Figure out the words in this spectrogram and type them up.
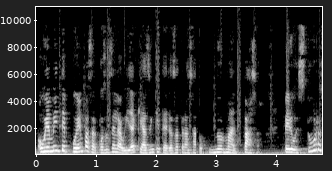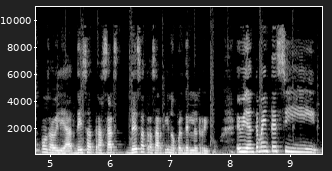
obviamente pueden pasar cosas en la vida que hacen que te hayas atrasado. Normal, pasa. Pero es tu responsabilidad desatrasar, desatrasarte y no perderle el ritmo. Evidentemente, si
